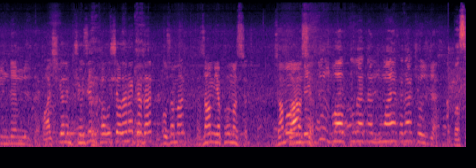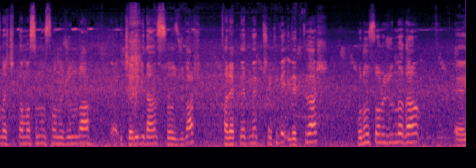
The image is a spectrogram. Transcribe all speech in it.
gündemimizde. Başkanım çözüm kavuşalana kadar o zaman zam yapılmasın. Zam an olmasın. bekliyoruz. Bu hafta zaten Cuma'ya kadar çözeceğiz. basın açıklamasının sonucunda e, içeri giden sözcüler talepleri net bir şekilde ilettiler. Bunun sonucunda da e,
